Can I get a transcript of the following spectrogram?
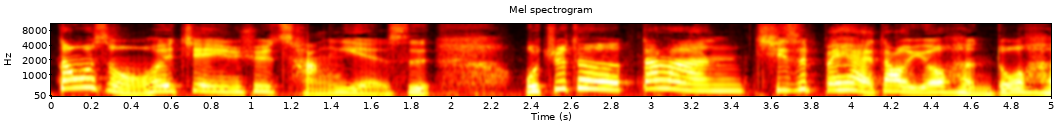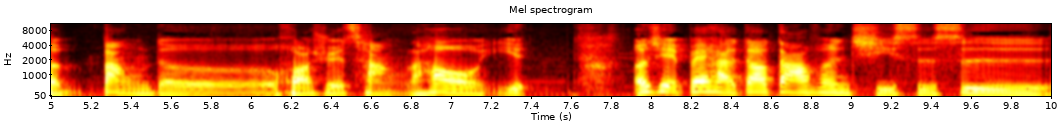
但为什么我会建议去长野是？是我觉得当然，其实北海道也有很多很棒的滑雪场，然后也。而且北海道大部分其实是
